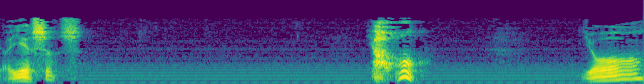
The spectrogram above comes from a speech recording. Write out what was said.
Jag är Jesus. Jaha. Ja.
